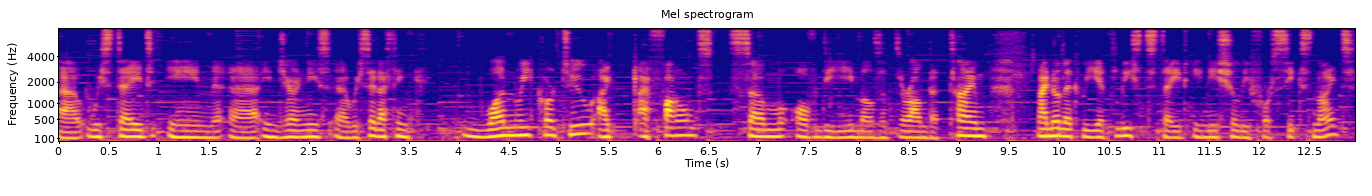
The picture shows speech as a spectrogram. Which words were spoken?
uh, we stayed in uh, in Journeys. Uh, we stayed, I think, one week or two. I I found some of the emails at around that time. I know that we at least stayed initially for six nights,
